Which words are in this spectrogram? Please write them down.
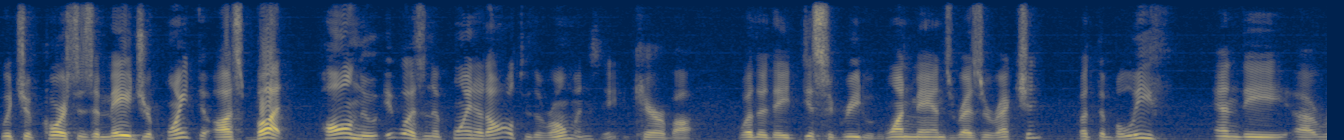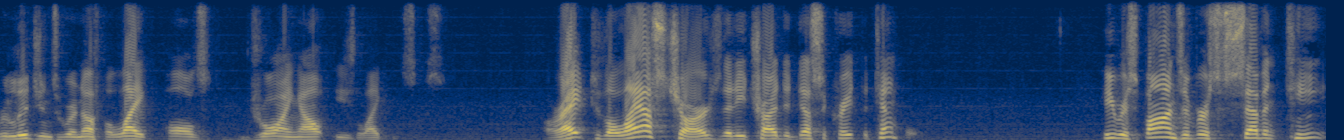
which of course is a major point to us, but Paul knew it wasn't a point at all to the Romans. They didn't care about whether they disagreed with one man's resurrection, but the belief and the uh, religions were enough alike. Paul's drawing out these likenesses. All right, to the last charge that he tried to desecrate the temple. He responds in verse 17.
